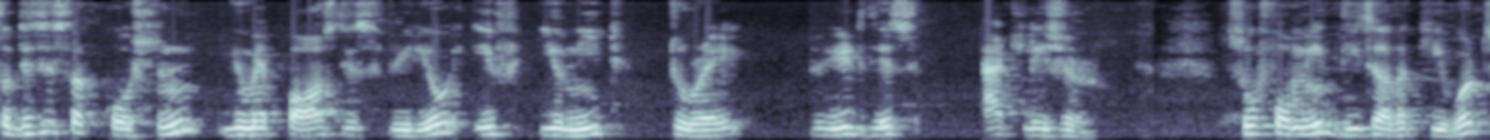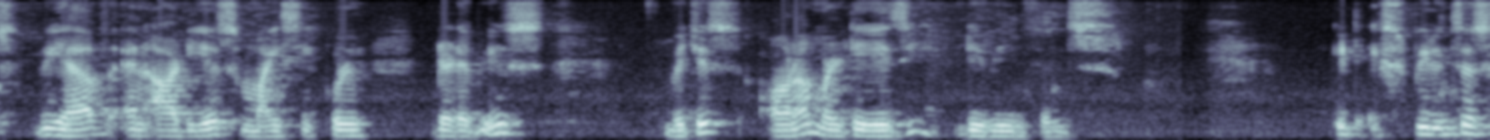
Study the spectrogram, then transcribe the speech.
so this is a question you may pause this video if you need to re read this at leisure. So for me these are the keywords. We have an RDS MySQL database which is on a multi-AZ DB instance it experiences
